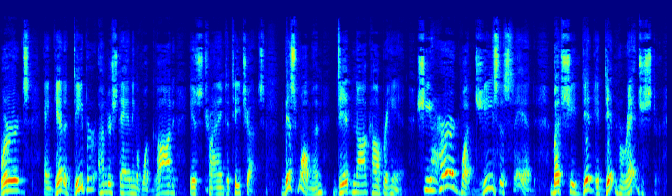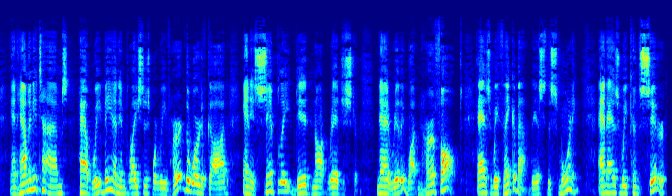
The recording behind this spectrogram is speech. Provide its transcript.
words and get a deeper understanding of what God is trying to teach us. This woman did not comprehend. She heard what Jesus said, but she did it didn't register. And how many times have we been in places where we've heard the word of God and it simply did not register? Now it really wasn't her fault as we think about this this morning and as we consider,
